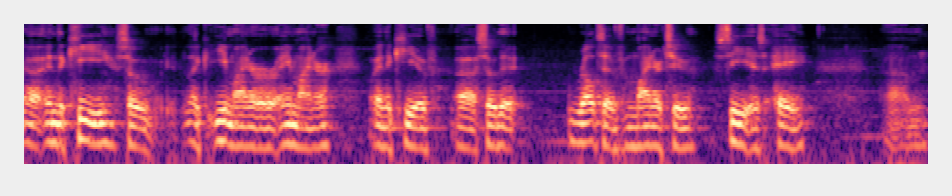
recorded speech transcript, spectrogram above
uh, in the key, so like E minor or A minor in the key of, uh, so the relative minor to C is A. Um,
